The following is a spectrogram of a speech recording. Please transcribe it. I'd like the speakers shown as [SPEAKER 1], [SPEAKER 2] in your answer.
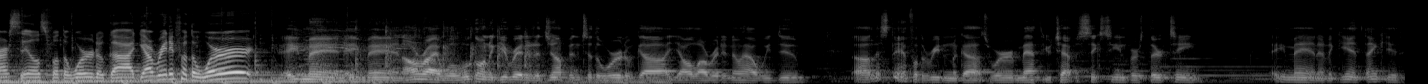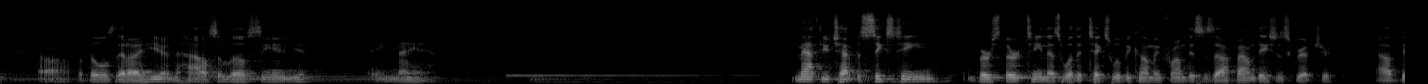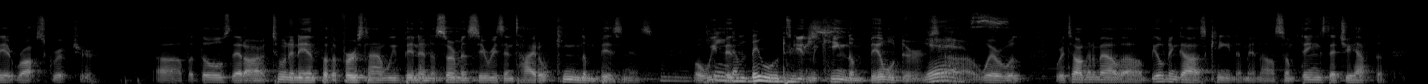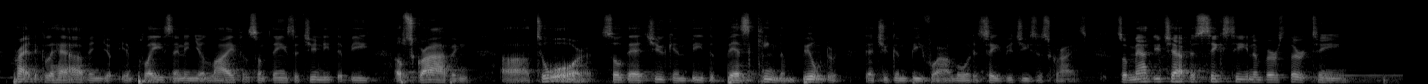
[SPEAKER 1] ourselves for the word of God. Y'all ready for the word?
[SPEAKER 2] Amen. Amen. All right. Well, we're going to get ready to jump into the word of God. Y'all already know how we do. Uh, let's stand for the reading of God's word. Matthew chapter 16, verse 13. Amen. And again, thank you uh, for those that are here in the house. I love seeing you. Amen. Matthew chapter 16, verse 13. That's where the text will be coming from. This is our foundation scripture, our bedrock scripture. Uh, for those that are tuning in for the first time, we've been in a sermon series entitled Kingdom Business.
[SPEAKER 1] Well, we've Kingdom been, Builders.
[SPEAKER 2] Excuse me, Kingdom Builders.
[SPEAKER 1] Uh, yes. Uh,
[SPEAKER 2] where we're, we're talking about uh, building God's kingdom and uh, some things that you have to practically have in, your, in place and in your life and some things that you need to be ascribing uh, toward so that you can be the best kingdom builder that you can be for our Lord and Savior Jesus Christ. So Matthew chapter 16 and verse 13,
